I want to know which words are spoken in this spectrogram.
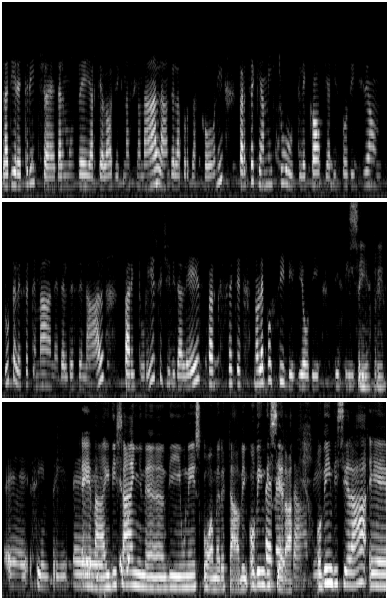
la direttrice del Museo Archeologico Nazionale, Angela Borzacconi, perché ha messo tutte le copie a disposizione tutte le settimane del Decenal per i turistici vidalesi, perché non è possibile di, di. Sempre. Eh, sempre. Eh, eh, ma i design eh, di UNESCO a Meretaving, o vendi sera. O vendi sera e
